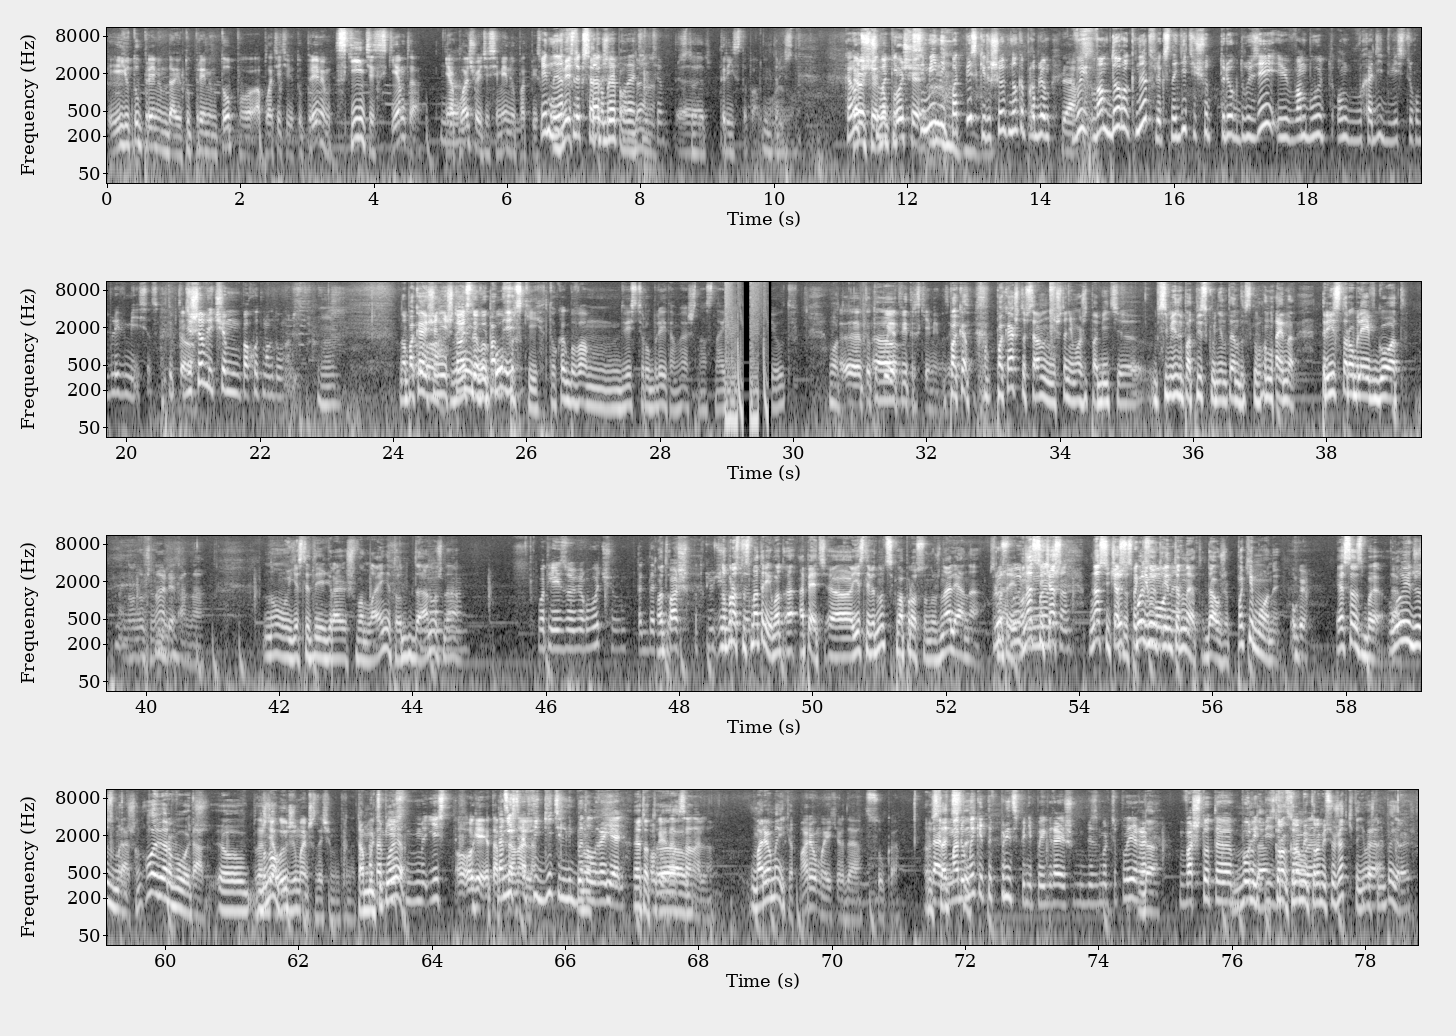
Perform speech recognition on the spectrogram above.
И YouTube премиум, да, YouTube премиум топ, оплатите YouTube премиум, скиньтесь с кем-то и Да. оплачивайте семейную подписку. И Netflix 250 также рублей, по-моему, да, оплатите. Э, 300, по-моему. 300. Короче, Короче, ну, чуваки, проще- семейные подписки решают много проблем. Да. Вы, вам дорог Netflix, найдите еще трех друзей, и вам будет он выходить 200 рублей в месяц. Типа того. Дешевле, чем поход в Макдональдс. Но пока еще ничто Но если не... вы по- коферский, то как бы вам 200 рублей, там, знаешь, нас найдут. Вот. Это тупые Э, твиттерские мемы. Пока, пока что все равно ничто не может побить э, семейную подписку нинтендовского онлайна. 300 рублей в год. Но нужна ли она? Ну, если ты играешь в онлайне, то да, Ну нужна. да. Вот я из Overwatch, тогда Вот- Паш подключил. Ну просто смотри, вот а, опять, э, если вернуться к вопросу, нужна ли она. Плюс Смотри, у нас сейчас, Mansion. у нас сейчас Плюс используют покемоны. интернет, да уже, покемоны, ОГ. SSB, Luigi's Mansion, Overwatch, Так. э, Подожди, а много- Luigi's Mansion зачем интернет? там А там мультиплеер, есть, м, есть- О, окей, это там есть офигительный battle royale. этот Окей, это э, опционально. Mario Maker. Mario Maker, да, сука. Да, Mario Maker ты в принципе не поиграешь без мультиплеера Да. Во что-то Ну более да. пиздецовое. Кро- Кроме, кроме сюжетки ты ни во Да. что не поиграешь.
